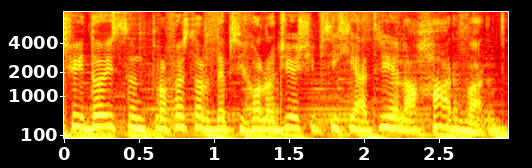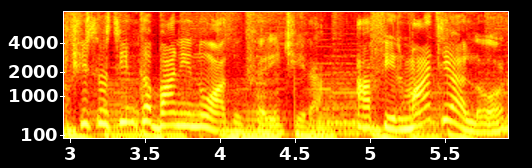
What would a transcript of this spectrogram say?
cei doi sunt profesori de psihologie și psihiatrie la Harvard și susțin că banii nu aduc fericirea. Afirmația lor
